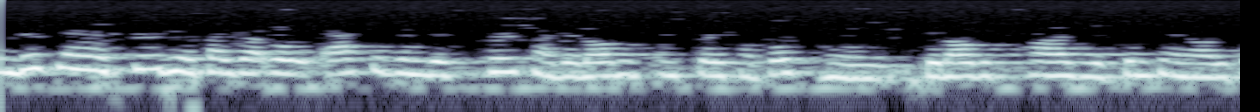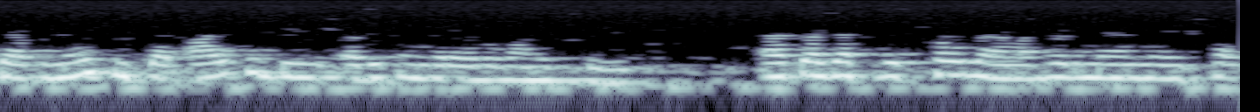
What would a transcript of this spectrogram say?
And this man assured me if I got really active in this church and I did all these inspirational books and did all this positive thinking and all these affirmations that I could be everything that I ever wanted to be. After I got to this program, I heard a man named Chuck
